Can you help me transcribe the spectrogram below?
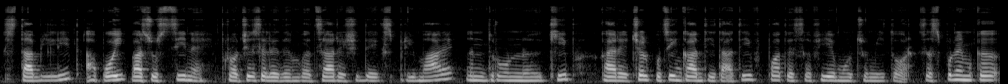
stabilit, apoi va susține procesele de învățare și de exprimare într-un chip care, cel puțin cantitativ, poate să fie mulțumitor. Să spunem că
